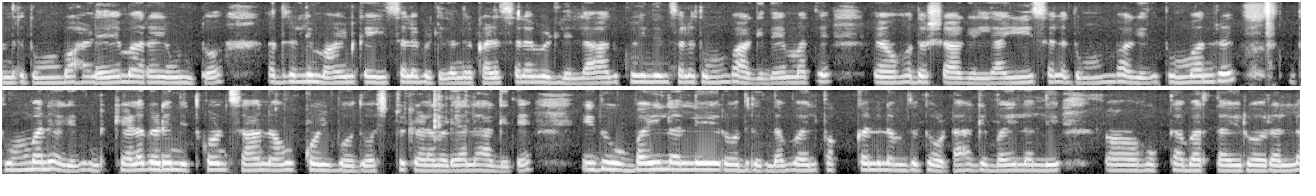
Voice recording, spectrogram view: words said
ಅಂದರೆ ತುಂಬ ಹಳೆಯ ಮರ ಉಂಟು. ಅದರಲ್ಲಿ ಮಾವಿನಕಾಯಿ ಈ ಸಲ ಬಿಟ್ಟಿದೆ. ಅಂದರೆ ಕಳೆದ ಸಲ ಬಿಡಲಿಲ್ಲ. ಅದಕ್ಕೂ ಹಿಂದಿನ ಸಲ ತುಂಬ ಆಗಿದೆ. ಮತ್ತು ಹೋದ ವರ್ಷ ಆಗಿಲ್ಲ. ಈ ಸಲ ತುಂಬ ಆಗಿದೆ. ತುಂಬ ಅಂದರೆ ತುಂಬಾ ಆಗಿದೆ. ಕೆಳಗಡೆ ನಿಂತ್ಕೊಂಡು ಸಹ ನಾವು ಕೊಯ್ಬೋದು. ಅಷ್ಟು ಕೆಳಗಡೆಯಲ್ಲೇ ಆಗಿದೆ. ಇದು ಬೈಲಲ್ಲಿ ಇರೋದರಿಂದ, ಬೈಲ್ ಪಕ್ಕನೇ ನಮ್ಮದು ತೋಟ. ಹಾಗೆ ಬೈಲಲ್ಲಿ ಹೋಗ್ತಾ ಬರ್ತಾ ಇರೋರೆಲ್ಲ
